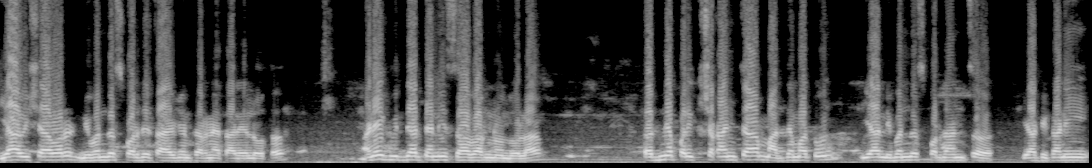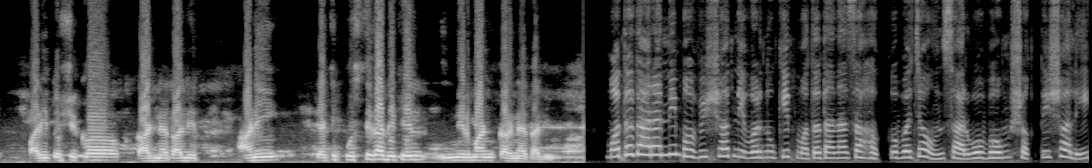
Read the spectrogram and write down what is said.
या विषयावर निबंध स्पर्धेचं आयोजन करण्यात आलेलं होतं. अनेक विद्यार्थ्यांनी सहभाग नोंदवला. तज्ज्ञ परीक्षकांच्या माध्यमातून या निबंध स्पर्धांचं या ठिकाणी पारितोषिक काढण्यात आली आणि त्याची पुस्तिका देखील निर्माण करण्यात आली. मतदारांनी भविष्यात निवडणुकीत मतदानाचा हक्क बजावून सार्वभौम शक्तिशाली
